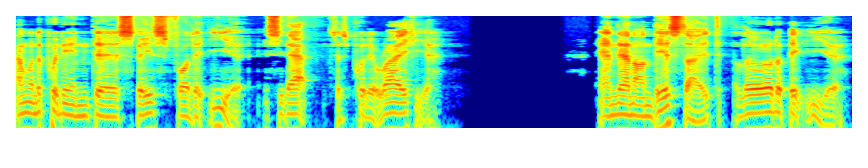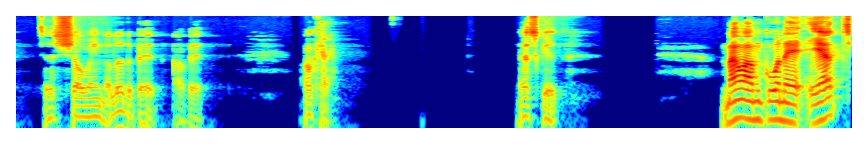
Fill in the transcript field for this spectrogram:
I'm going to put in the space for the ear. You see that? Just put it right here. And then on this side, a little bit here, Just showing a little bit of it. Okay. That's good. Now I'm going to add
